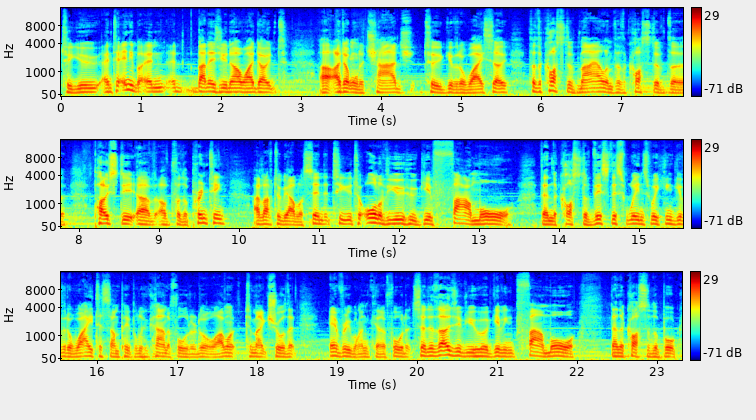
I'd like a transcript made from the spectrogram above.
to you and to anybody. And, but as you know, I don't. Uh, I don't want to charge to give it away. So for the cost of mail and for the cost of the post uh, for the printing, I'd love to be able to send it to you. To all of you who give far more than the cost of this, this means we can give it away to some people who can't afford it at all. I want to make sure that everyone can afford it. So to those of you who are giving far more than the cost of the book,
